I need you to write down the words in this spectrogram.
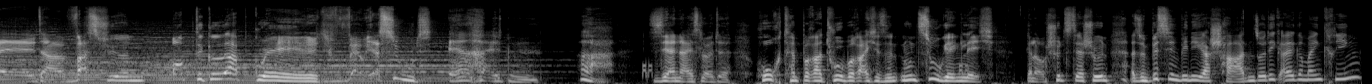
Alter, was für ein Optical Upgrade. Warrior Suit erhalten. Ah, sehr nice, Leute. Hochtemperaturbereiche sind nun zugänglich. Genau, schützt der schön. Also ein bisschen weniger Schaden sollte ich allgemein kriegen.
